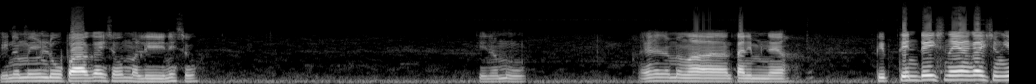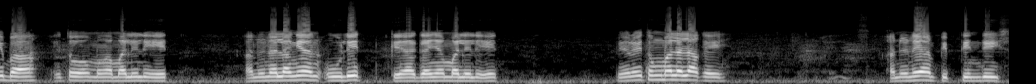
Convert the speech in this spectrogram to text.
tingnan mo yung lupa guys oh malinis oh tingnan mo oh. Ayan ang mga tanim niya 15 days na yan guys yung iba ito mga maliliit ano na lang yan ulit kaya ganyan maliliit pero itong malalaki ano na yan, 15 days.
